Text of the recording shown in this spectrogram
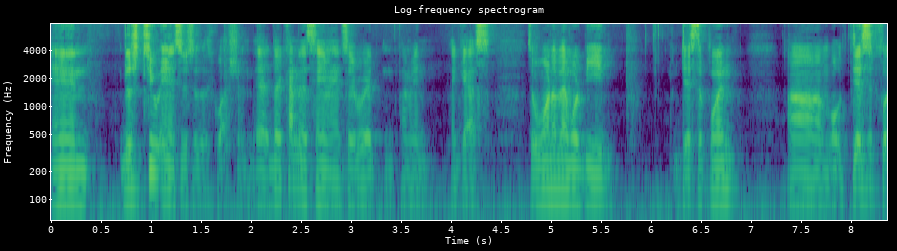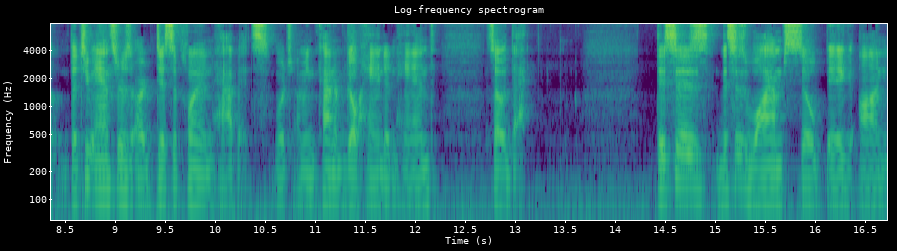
And there's two answers to this question. They're, they're kind of the same answer, but I mean, I guess. So one of them would be discipline. Um, well, discipline. The two answers are discipline and habits, which I mean, kind of go hand in hand. So that this is this is why I'm so big on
